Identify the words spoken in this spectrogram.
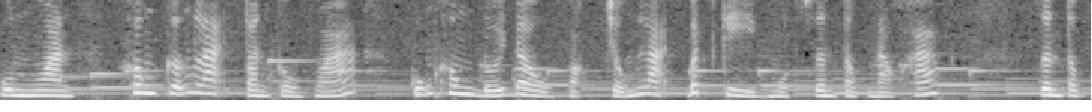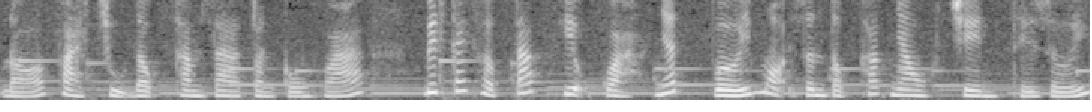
khôn ngoan không cưỡng lại toàn cầu hóa, cũng không đối đầu hoặc chống lại bất kỳ một dân tộc nào khác. Dân tộc đó phải chủ động tham gia toàn cầu hóa, biết cách hợp tác hiệu quả nhất với mọi dân tộc khác nhau trên thế giới.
